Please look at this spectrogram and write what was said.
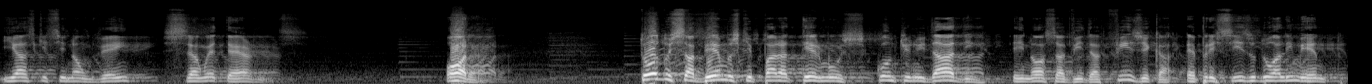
e as que se não veem são eternas. Ora, todos sabemos que para termos continuidade em nossa vida física é preciso do alimento,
